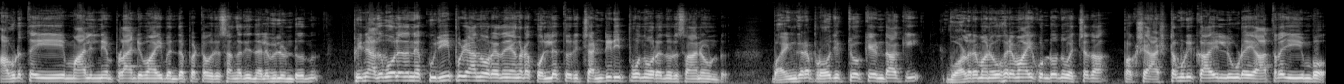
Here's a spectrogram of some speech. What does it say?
അവിടുത്തെ ഈ മാലിന്യം പ്ലാന്റുമായി ബന്ധപ്പെട്ട ഒരു സംഗതി നിലവിലുണ്ടെന്ന്. പിന്നെ അതുപോലെ തന്നെ കുരീപ്പുഴ എന്ന് പറയുന്ന ഞങ്ങളുടെ കൊല്ലത്ത് ഒരു ചണ്ടിടിപ്പോ എന്ന് പറയുന്ന ഒരു സാധനമുണ്ട്. ഭയങ്കര പ്രോജക്റ്റും ഒക്കെ ഉണ്ടാക്കി വളരെ മനോഹരമായി കൊണ്ടുവന്ന് വെച്ചതാ. പക്ഷേ അഷ്ടമുടി കായലിലൂടെ യാത്ര ചെയ്യുമ്പോൾ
